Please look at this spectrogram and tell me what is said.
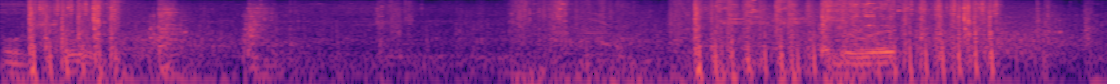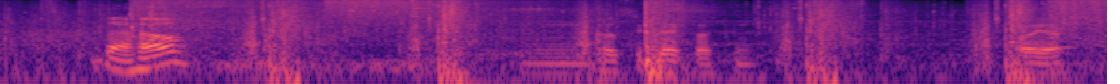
Oh shit. The way. What the hell? Mm, close to left, I think. Oh yeah.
